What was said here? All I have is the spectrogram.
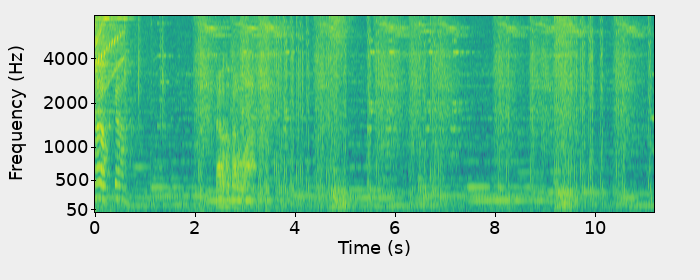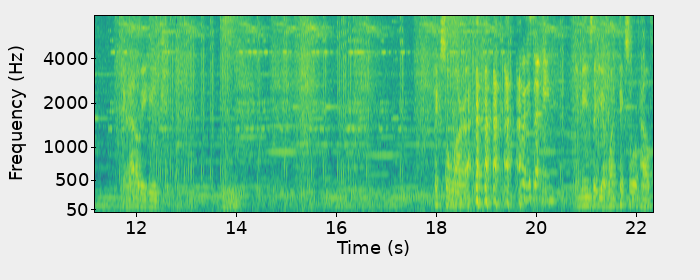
Oh god. That'll help out a lot. Yeah, that'll be huge. Pixel Lara. What does that mean? it means that you have one pixel of health.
